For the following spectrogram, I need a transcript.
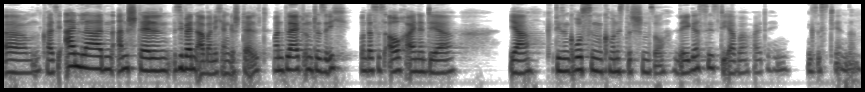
ähm, quasi einladen, anstellen. Sie werden aber nicht angestellt. Man bleibt unter sich und das ist auch eine der ja diesen großen kommunistischen so Legacies, die aber weiterhin existieren dann.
